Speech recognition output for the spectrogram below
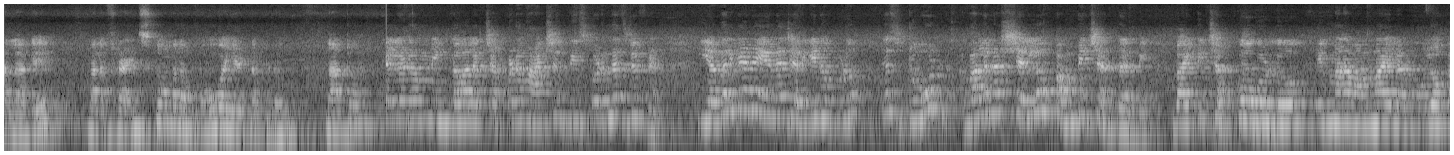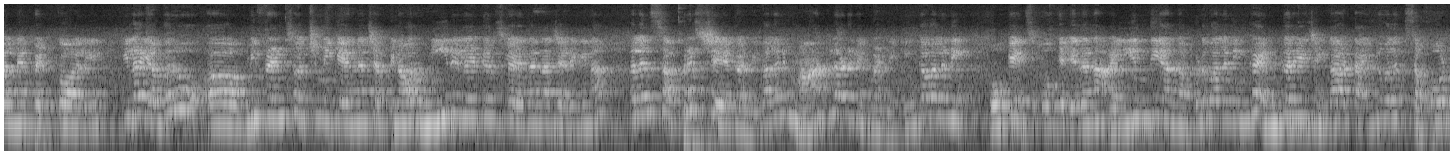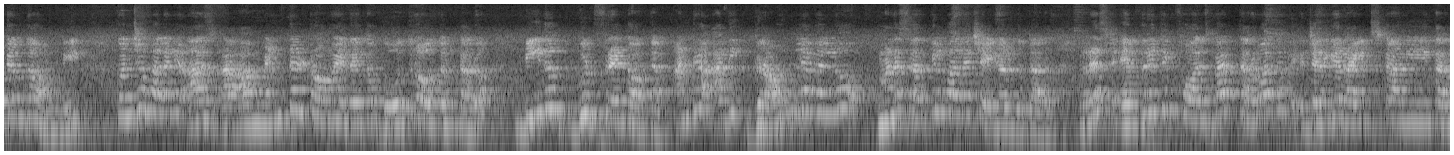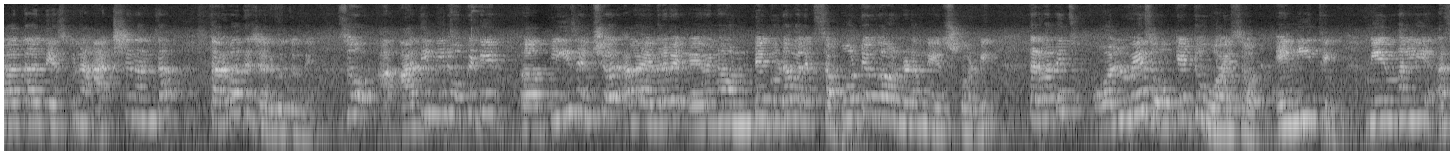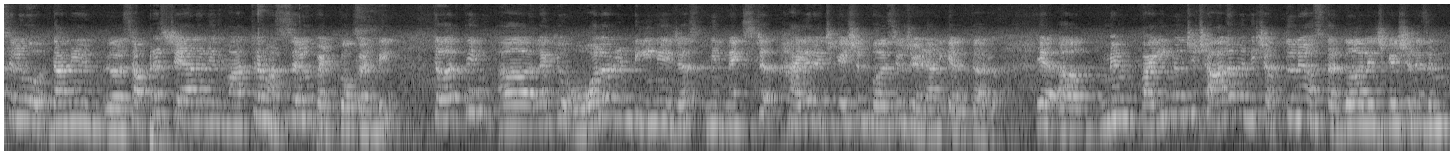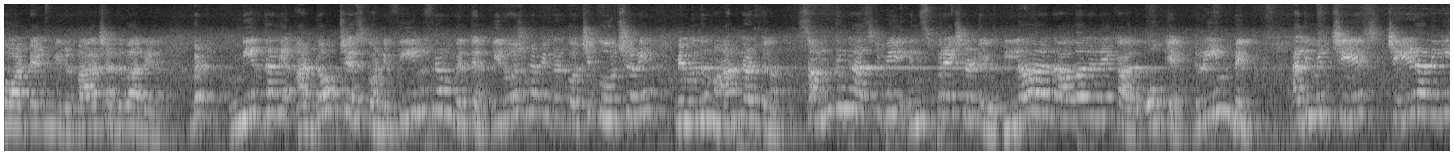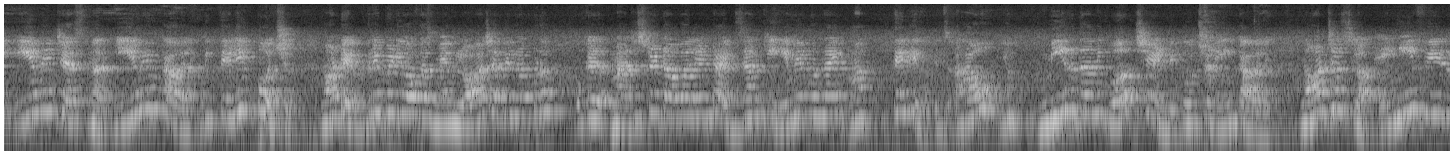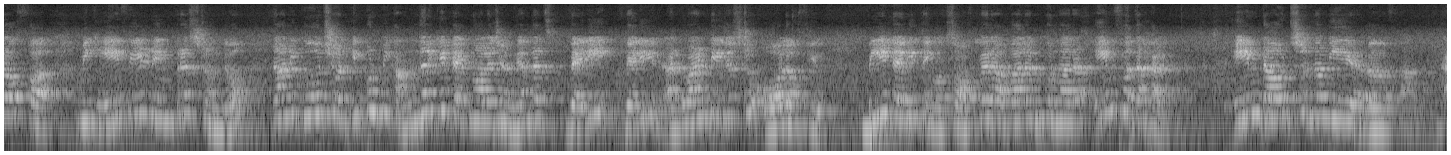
అలాగే మన ఫ్రెండ్స్తో మనం మూవ్ అయ్యేటప్పుడు నాట్ వెళ్ళడం ఇంకా వాళ్ళకి చెప్పడం యాక్షన్ తీసుకోవడం దట్స్ డిఫరెంట్ ఎవరికైనా ఏమైనా జరిగినప్పుడు జస్ట్ డోంట్ వాళ్ళని ఆ షెల్లో పంపించద్దండి. బయటికి చెప్పుకోకూడదు ఇవి మనం అమ్మాయిలము లోపలనే పెట్టుకోవాలి. ఇలా ఎవరు మీ ఫ్రెండ్స్ వచ్చి మీకు ఏదైనా చెప్పినా మీ రిలేటివ్స్లో ఏదైనా జరిగినా వాళ్ళని సప్రెస్ చేయకండి. వాళ్ళని మాట్లాడనివ్వండి. ఇంకా వాళ్ళని ఓకే ఇట్స్ ఓకే ఏదైనా అయ్యింది అన్నప్పుడు వాళ్ళని ఇంకా ఎంకరేజింగ్గా ఆ టైంలో వాళ్ళకి సపోర్టివ్గా ఉండి కొంచెం వాళ్ళని ఆ- ఆ మెంటల్ ట్రామా ఏదైతే go through అవుతుంటారో be the good friend of them అంటే అది గ్రౌండ్ లెవెల్లో మన సర్కిల్ వాళ్ళే చేయగలుగుతారు. రెస్ట్ ఎవ్రీథింగ్ ఫాల్స్ బ్యాక్ తర్వాత జరిగే రైట్స్ కానీ తర్వాత తీసుకున్న యాక్షన్ అంతా తర్వాత జరుగుతుంది. సో అది మీరు ఒకటి ప్లీజ్ ఎన్షూర్ అలా ఎవరైనా ఏమైనా ఉంటే కూడా వాళ్ళకి సపోర్టివ్గా ఉండడం నేర్చుకోండి. తర్వాత it's always okay to voice out anything మిమ్మల్ని అసలు దాన్ని సప్రెస్ చేయాలనేది మాత్రం అస్సలు పెట్టుకోకండి. Third thing like you all are and teenagers మీరు నెక్స్ట్ హైయర్ ఎడ్యుకేషన్ పర్సూ చేయడానికి వెళ్తారు. Uh, మేము పై నుంచి చాలా మంది చెప్తూనే వస్తారు గర్ల్ ఎడ్యుకేషన్ ఇస్ ఇంపార్టెంట్ మీరు బాగా చదవాలి అని. బట్ మీరు దాన్ని అడాప్ట్ చేసుకోండి ఫీల్ ఫ్రమ్ విత్ ఇన్ ఈ రోజు మేము ఇక్కడికి వచ్చి కూర్చొని మేము ముందు మాట్లాడుతున్నాం. Something has to be inspirational to you ఇలా రావాలనే కాదు. ఓకే డ్రీమ్ బిగ్ అది మీరు చే చేయడానికి ఏమేం చేస్తున్నారు? ఏమేం కావాలి? మీకు తెలియకపోవచ్చు. నాట్ ఎవ్రీబడి ఆఫ్ అస్ మేము లా చదివినప్పుడు ఒక మ్యాజిస్ట్రేట్ అవ్వాలి అంటే ఎగ్జామ్కి ఏమేమి ఉన్నాయి? మాకు తెలియదు. ఇట్స్ హౌ యు మీరు దాన్ని వర్క్ చేయండి కూర్చొని ఏం కావాలి? Not just law any field of మీకు ఏ ఫీల్డ్ ఇంట్రెస్ట్ ఉందో దాన్ని కూర్చొని ఇప్పుడు మీకు అందరికీ టెక్నాలజీ ఉంది and that's very very advantages to all of you beat anything ఒక సాఫ్ట్వేర్ అవ్వాలనుకున్నారా? ఏం ఫర్ ద హై ఏం డౌట్స్ ఉన్నా మీ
